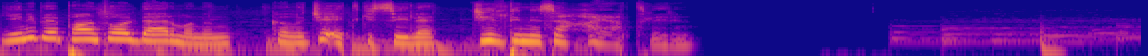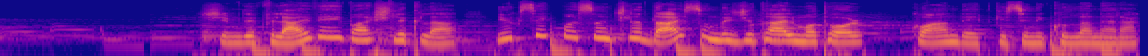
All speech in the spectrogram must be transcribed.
Yeni Bepantol Derma'nın kalıcı etkisiyle cildinize hayat verin. Şimdi Flyway başlıkla yüksek basınçlı Dyson dijital motor kuanda etkisini kullanarak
